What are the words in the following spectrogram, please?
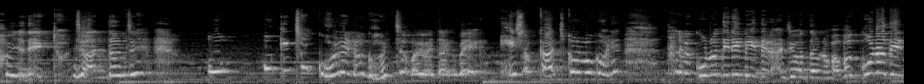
আমি যদি একটু জানতাম যে ও ও কিছু করে না ঘর চাপাই হয়ে থাকবে এইসব কাজকর্ম করে, তাহলে আমি কোনোদিনই বিয়েতে রাজি হতাম না, বাবা, কোনোদিন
